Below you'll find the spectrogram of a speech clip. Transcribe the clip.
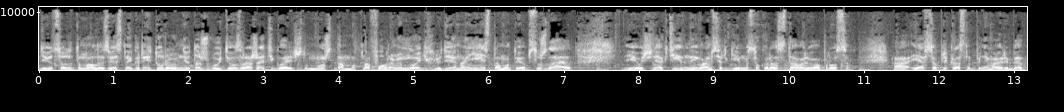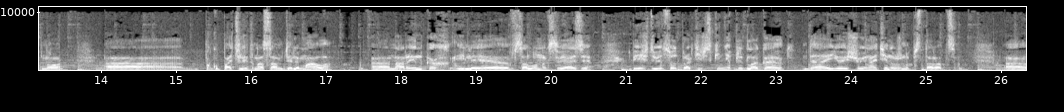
900 это малоизвестная гарнитура, вы мне тоже будете возражать и говорить, что может там вот на форуме многих людей она есть, там вот ее обсуждают, и очень активно, и вам, Сергей, мы столько раз задавали вопросы. А, я все прекрасно понимаю, ребят, но а, покупателей-то на самом деле мало. А, на рынках или в салонах связи BH900 практически не предлагают. Да, ее еще и найти нужно постараться. А,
